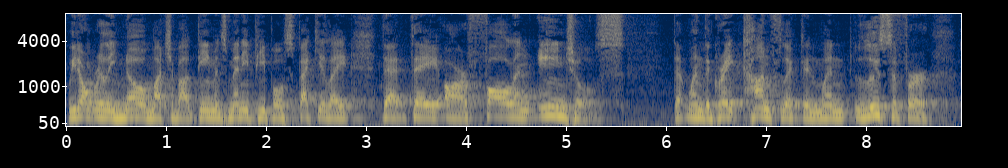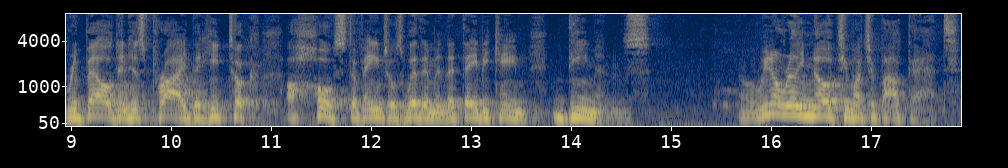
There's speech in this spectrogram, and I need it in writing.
We don't really know much about demons. Many people speculate that they are fallen angels. That when the great conflict and when Lucifer rebelled in his pride, that he took a host of angels with him and that they became demons. We don't really know too much about that.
